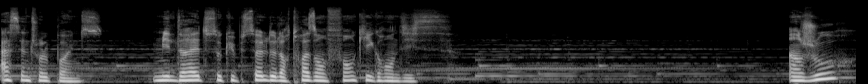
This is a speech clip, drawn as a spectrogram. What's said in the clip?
à Central Points. Mildred s'occupe seule de leurs trois enfants qui grandissent. Un jour,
